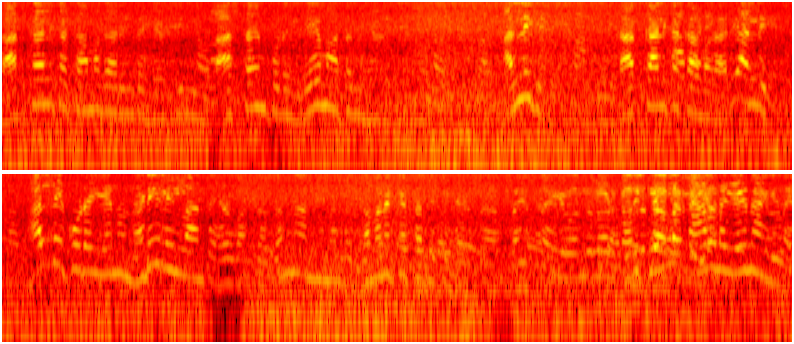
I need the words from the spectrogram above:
ತಾತ್ಕಾಲಿಕ ಕಾಮಗಾರಿ ಅಂತ ಹೇಳಿ ನೀವು ಲಾಸ್ಟ್ ಟೈಮ್ ಕೂಡ ಇದೇ ಮಾತನ್ನು ಹೇಳಿದ್ರಿ. ಅಲ್ಲಿಗೆ ತಾತ್ಕಾಲಿಕ ಕಾಮಗಾರಿ ಅಲ್ಲಿಗೆ. ಅಲ್ಲಿ ಕೂಡ ಏನು ನಡೀಲಿಲ್ಲ ಅಂತ ಹೇಳುವಂಥದ್ದನ್ನು ನಿಮ್ಮನ್ನು ಗಮನಕ್ಕೆ ತರಲಿಕ್ಕೆ ಹೇಳ್ತಾ ಬಯಸ್ತಾ ಕಾರಣ ಏನಾಗಿದೆ?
